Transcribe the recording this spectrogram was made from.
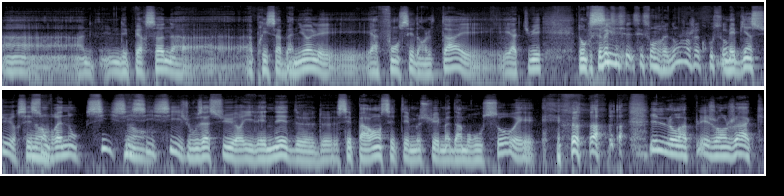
un- un- une des personnes a, a pris sa bagnole et, et a foncé dans le tas et, et a tué. Donc, Vous savez si- que c'est son vrai nom, Jean-Jacques Rousseau? Mais bien sûr, c'est son vrai nom. Si, si, Non. si, si, je vous assure. Il est né de, de- ses parents, c'était Monsieur et Madame Rousseau, et ils l'ont appelé Jean-Jacques.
